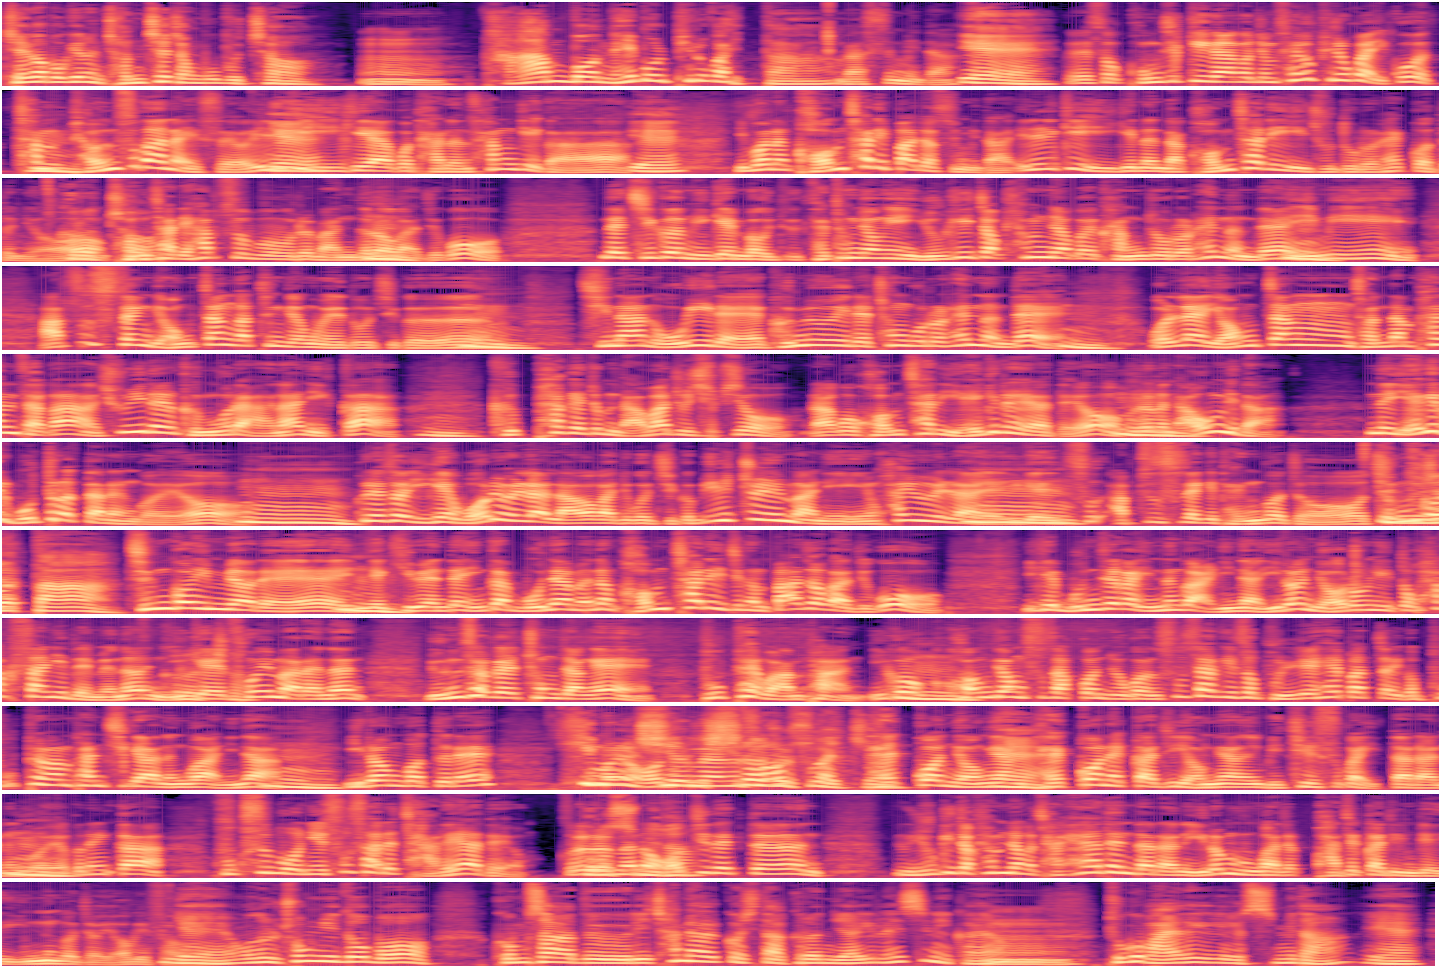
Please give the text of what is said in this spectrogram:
제가 보기에는 전체 정부 부처 음. 다 한번 해볼 필요가 있다. 맞습니다. 예. 그래서 공직 기강을 좀 세울 필요가 있고 참 음. 변수가 하나 있어요. 1기, 예. 2기하고 다른 3기가. 예. 이번엔 검찰이 빠졌습니다. 1기, 2기는 다 검찰이 주도를 했거든요. 그렇죠. 검찰이 합수부를 만들어 가지고 음. 근데 지금 이게 뭐 대통령이 유기적 협력을 강조를 했는데 음. 이미 압수수색 영장 같은 경우에도 지금 음. 지난 5일에 금요일에 청구를 했는데 음. 원래 영장 전담 판사가 휴일에 근무를 안 하니까 음. 급하게 좀 나와 주십시오라고 검찰이 얘기를 해야 돼요. 그러면 음. 나옵니다. 근데 얘기를 못 들었다는 거예요. 음. 그래서 이게 월요일 날 나와가지고 지금 일주일 만이 화요일 날 음. 이게 수, 압수수색이 된 거죠. 증거, 늦었다. 증거인멸에 음. 이제 기회인데, 그러니까 뭐냐면은 검찰이 지금 빠져가지고 이게 문제가 있는 거 아니냐 이런 여론이 또 확산이 되면은 그렇죠. 이게 소위 말하는 윤석열 총장의 부패 완판 이거 음. 검경 수사권 조건 수사기소 분리해봤자 이거 부패 완판치게 하는 거 아니냐 음. 이런 것들에 힘을, 힘을 얻으면서 대권 영향 네. 대권에까지 영향을 미칠 수가 있다라는 음. 거예요. 그러니까 국수본이 수사를 잘해야 돼요. 그러면 어찌 됐든 유기적 협력을 잘 해야 된다라는 이런 문과 과제까지 이제 있는 거죠 여기서. 예, 오늘 총리도 뭐 검사들이 참여할 것이다 그런 이야기를 했으니까요. 음. 두고 봐야 되겠습니다. 예.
